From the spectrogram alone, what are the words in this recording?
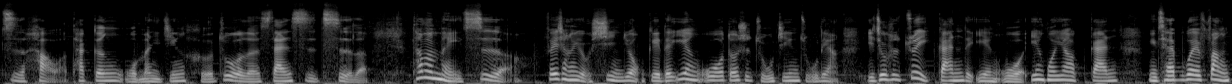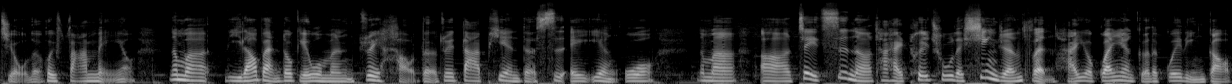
字号啊，他跟我们已经合作了三四次了。他们每次啊非常有信用，给的燕窝都是足斤足两，也就是最干的燕窝。燕窝要干，你才不会放久了会发霉哦。那么李老板都给我们最好的、最大片的四 A 燕窝。那么呃，这次呢，他还推出了杏仁粉，还有观燕阁的龟苓膏。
